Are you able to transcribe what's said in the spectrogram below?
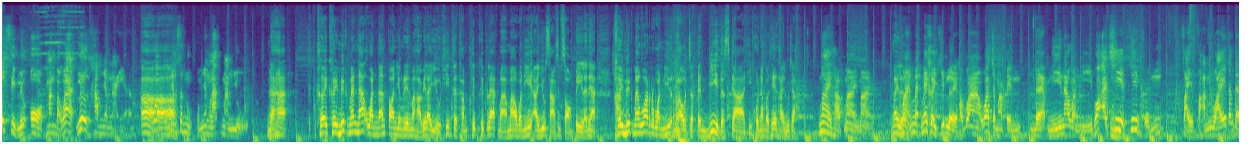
exit หรือออกมันแบบว่าเลิกทำยังไงอะครับอ่าเพราะว่าผมอ่ายังสนุกผมยังรักมันอยู่นะฮะ เคยเคยนึกไหมณวันนั้นตอนยังเรียนมหาวิทยาลัยอยู่ที่จะทำคลิปคลิปแรกมามาวันนี้อายุ 32 ปีแล้วเนี่ย เคยนึกไหมว่าวันนี้เราจะเป็นบี้เดอะสกาที่คนทั้งประเทศไทยรู้จัก ไม่ครับไม่ไม่ไม่เลย ไม่ไม่ไม่เคยคิดเลยครับว่าว่าจะมาเป็นแบบนี้นะวันนี้ เพราะอาชีพที่ผมใฝ่ฝันไว้ตั้งแต่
